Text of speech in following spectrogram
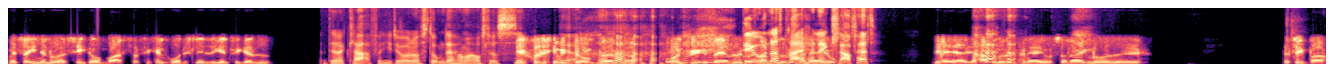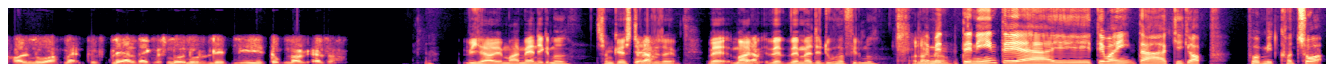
men så inden jeg nåede at se det åbenbart, så fik han hurtigt slettet igen, fik jeg at vide. Det er da klart, fordi det var da også dumt, at han afsløret sig Det selv. var rimelig Ja. dumt, at på en by, så jeg ved Det godt, understreger, at han er en jo. klaphat. Ja, ja, jeg har fundet, hvem han er jo, så der er ikke noget... Øh... Jeg tænkte bare, hold nu op, mand. Du lærer dig ikke med sådan noget. Nu er du lidt lige dum nok, altså. Vi har Maja Mannicke med som gæst Ja. i dag. Hvad, Maja, Ja. hvem, hvem er det, du har filmet? Og Jamen, den ene, det, er, øh, det var en, der gik op på mit kontor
